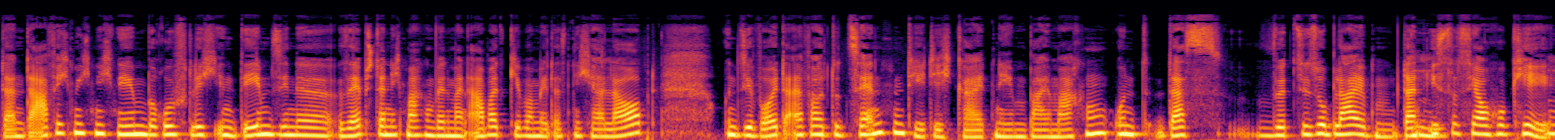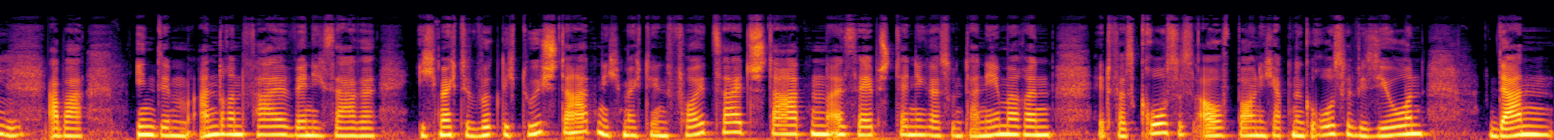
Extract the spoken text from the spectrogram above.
Dann darf ich mich nicht nebenberuflich in dem Sinne selbstständig machen, wenn mein Arbeitgeber mir das nicht erlaubt. Und sie wollte einfach Dozententätigkeit nebenbei machen und das wird sie so bleiben. Dann mhm. ist es ja auch okay. Mhm. Aber in dem anderen Fall, wenn ich sage, ich möchte wirklich durchstarten, ich möchte in Vollzeit starten als Selbstständige, als Unternehmerin, etwas Großes aufbauen, ich habe eine große Vision, dann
